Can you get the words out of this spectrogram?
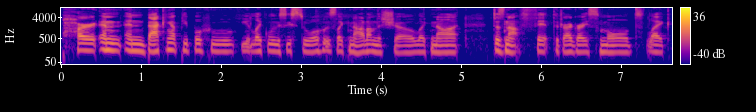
part and and backing up people who you like Lucy Stoole, who's like not on the show, like not does not fit the Drag Race mold, like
